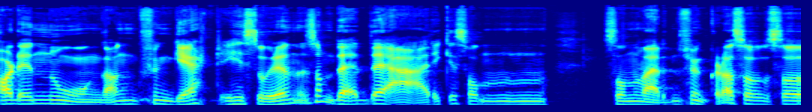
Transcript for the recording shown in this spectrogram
har det noen gang fungert i historien? Liksom? Det, det, er ikke sånn, sånn verden funker, da. Så, så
